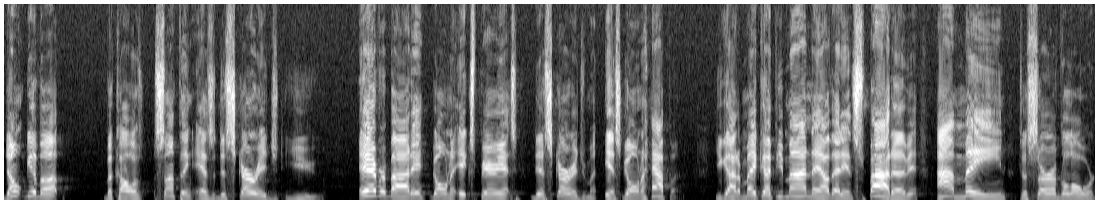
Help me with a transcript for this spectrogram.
Don't give up because something has discouraged you. Everybody going to experience discouragement. It's going to happen. You got to make up your mind now that in spite of it, I mean to serve the Lord.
